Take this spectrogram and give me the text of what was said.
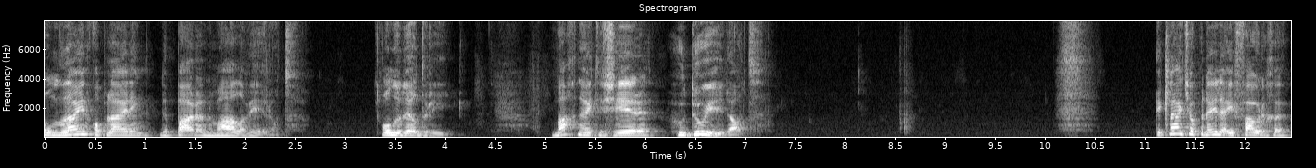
Online opleiding De Paranormale Wereld. Onderdeel 3. Magnetiseren, hoe doe je dat? Ik laat je op een hele eenvoudige,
